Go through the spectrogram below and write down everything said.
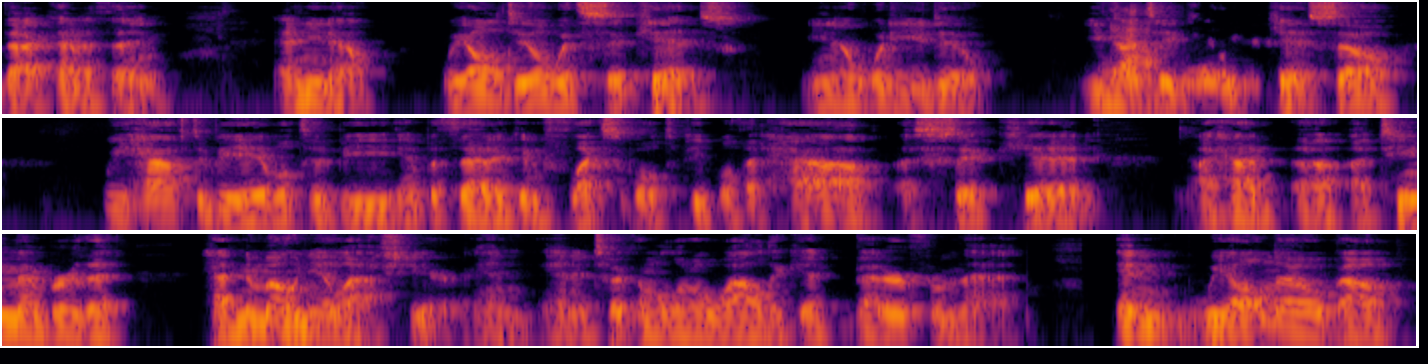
that kind of thing. And, you know, we all deal with sick kids. You know, what do you do? You got to yeah. take care of your kids. So we have to be able to be empathetic and flexible to people that have a sick kid. I had a, a team member that had pneumonia last year and, and it took them a little while to get better from that and we all know about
